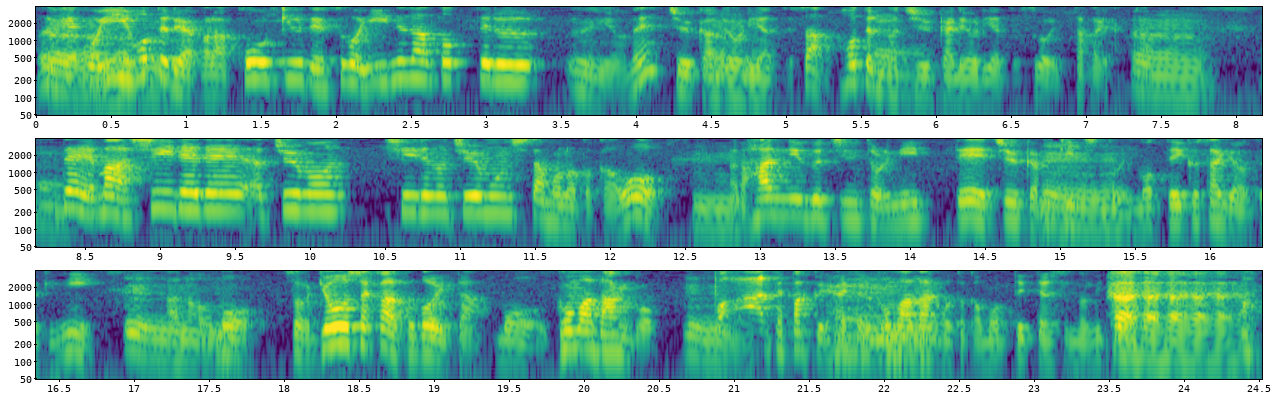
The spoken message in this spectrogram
結構いいホテルやから高級ですごいいい値段取ってるんよね。中華料理屋ってさ、ホテルの中華料理屋ってすごい高いやんか、でまあ仕入れで注文仕入れの注文したものとかを、うんあの搬入口に取りに行って中華のキッチンに持っていく作業の時に、うんあのもうその業者から届いたもうごま団子、うんうん。バーってパックに入ってるごま団子とか持って行ったりするの見て、はいはいはいはいはい。あ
